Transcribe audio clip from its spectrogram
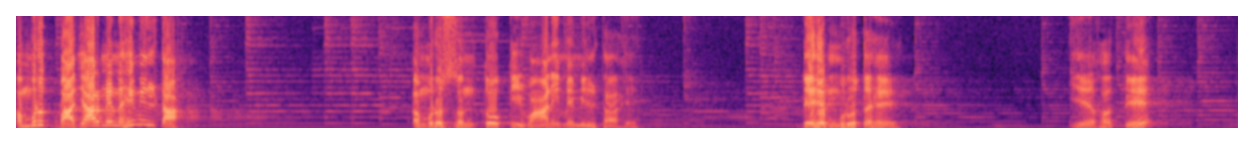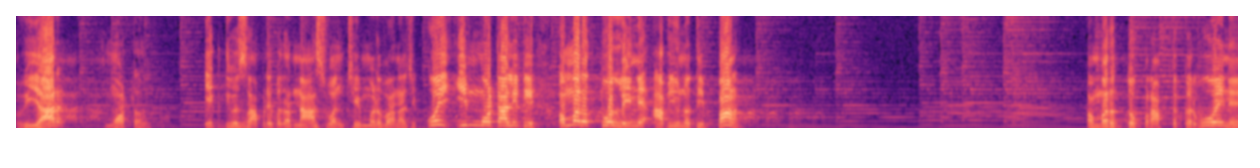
अमृत बाजार में नहीं मिलता अमृत संतों की वाणी में मिलता है देह मृत है यह देह વી આર મોટલ એક દિવસ આપણે બધા નાશવંત છે મળવાના છે કોઈ ઇમોર્ટાલિટી અમરત્વ લઈને આવ્યું નથી પણ અમરત્વ પ્રાપ્ત કરવું હોય ને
